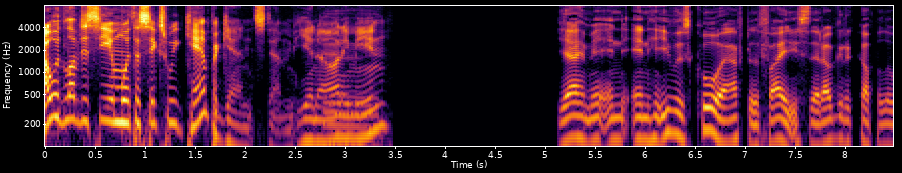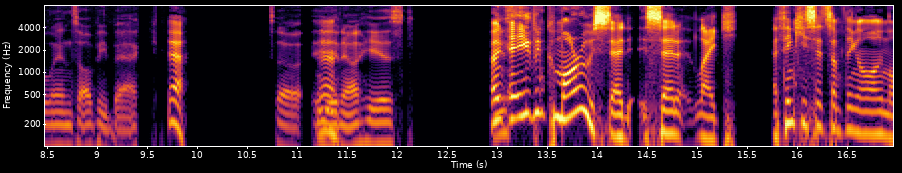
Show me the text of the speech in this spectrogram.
I would love to see him with a 6 week camp against him, you know what I mean? Yeah, and and he was cool after the fight. He said, "I'll get a couple of wins. I'll be back." Yeah. So Yeah. you know he is. And, and even Kamaru said said like I think he said something along the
